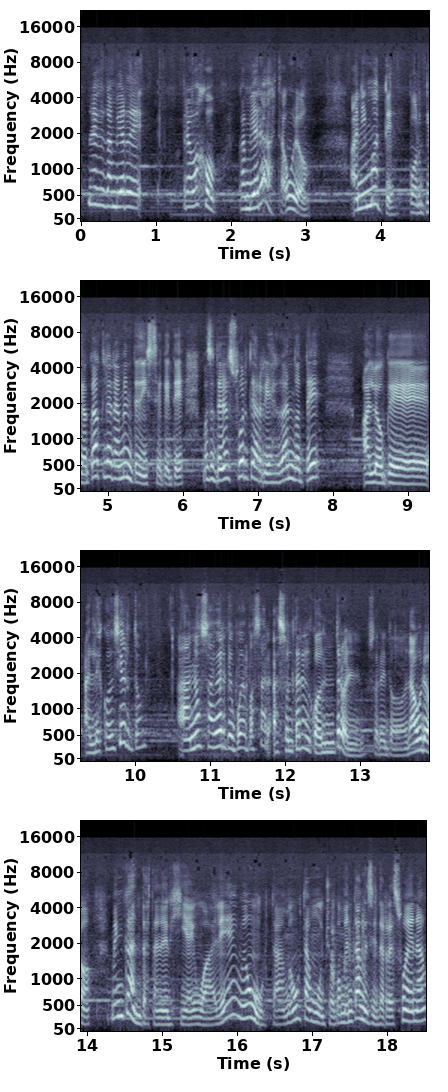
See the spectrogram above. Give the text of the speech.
Si tenés que cambiar de trabajo, cambiarás, Tauro. Anímate, porque acá claramente dice que te vas a tener suerte arriesgándote a lo que, al desconcierto, a no saber qué puede pasar, a soltar el control, sobre todo. Tauro, me encanta esta energía igual, ¿eh? me gusta, me gusta mucho. Comentame si te resuena.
